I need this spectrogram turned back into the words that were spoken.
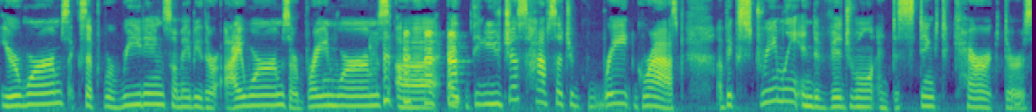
earworms, except we're reading, so maybe they're eye worms or brain worms. Uh, you just have such a great grasp of extremely individual and distinct characters,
